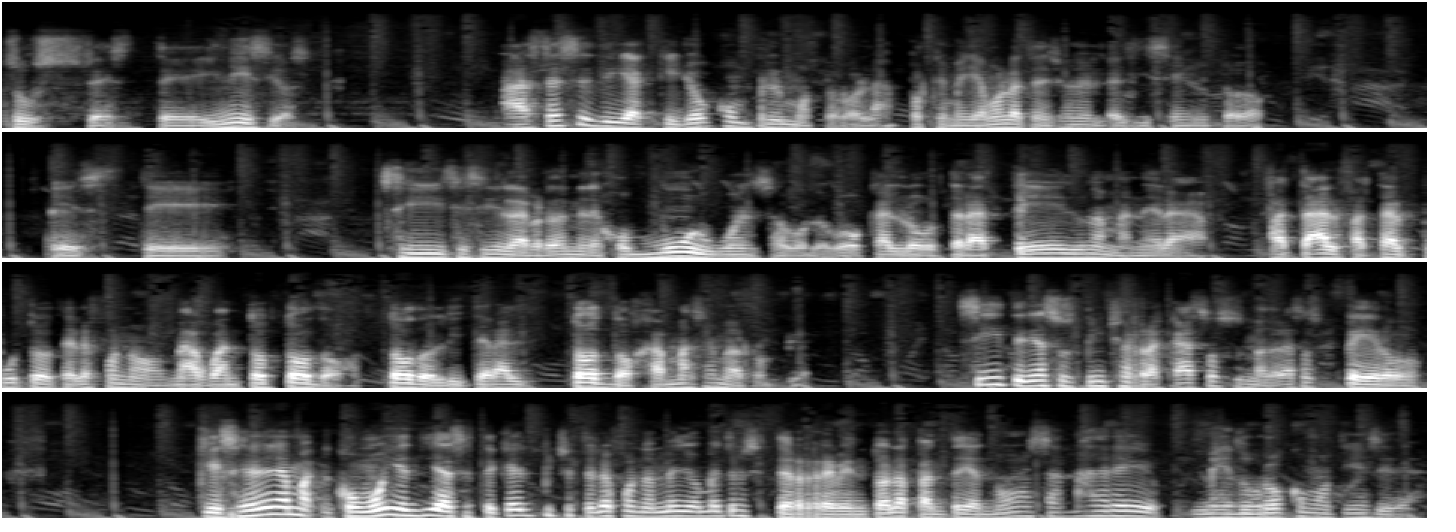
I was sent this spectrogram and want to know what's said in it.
sus este, inicios. Hasta ese día que yo compré el Motorola, porque me llamó la atención el, diseño y todo, este, sí, sí, sí, la verdad me dejó muy buen sabor de boca, lo traté de una manera fatal, fatal, puto teléfono, me aguantó todo, todo, literal, todo, jamás se me rompió. Sí, tenía sus pinches racazos, sus madrazos, pero que se llama, como hoy en día, se te cae el pinche teléfono a medio metro y se te reventó la pantalla. No, esa madre me duró como tienes idea.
